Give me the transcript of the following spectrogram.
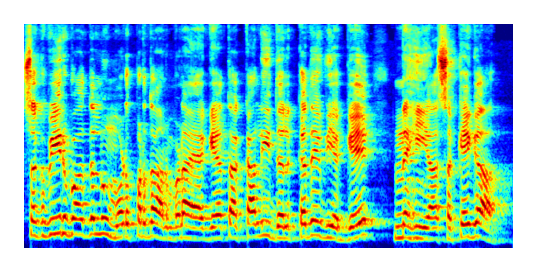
ਸੁਖਬੀਰ ਬਾਦਲ ਨੂੰ ਮੁੜ ਪ੍ਰਧਾਨ ਬਣਾਇਆ ਗਿਆ ਤਾਂ ਅਕਾਲੀ ਦਲ ਕਦੇ ਵੀ ਅੱਗੇ ਨਹੀਂ ਆ ਸਕੇਗਾ।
